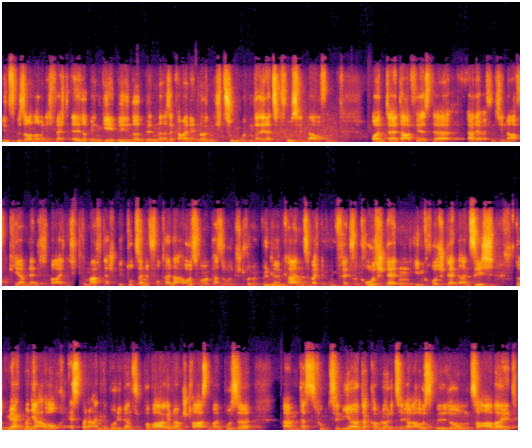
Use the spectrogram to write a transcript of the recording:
Insbesondere, wenn ich vielleicht älter bin, gehbehindert bin, also kann man den Leuten nicht zumuten, dass sie da zu Fuß hinlaufen. Und äh, dafür ist der, ja, der öffentliche Nahverkehr im ländlichen Bereich nicht gemacht. Er spielt dort seine Vorteile aus, wo man Personenströme bündeln kann, zum Beispiel im Umfeld von Großstädten, in Großstädten an sich. Dort merkt man ja auch, S-Bahn-Angebote werden super wahrgenommen, Straßenbahn, Busse. Ähm, das funktioniert, da kommen Leute zu ihrer Ausbildung, zur Arbeit.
